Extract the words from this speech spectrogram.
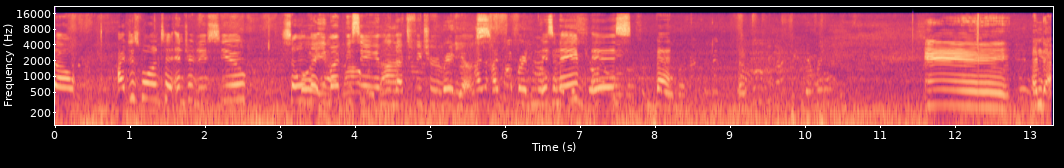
So I just wanted to introduce you, someone Oh, that you might be seeing in in the next future Brayden, videos. I, I His name is. Ben. Hey, and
